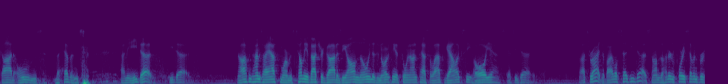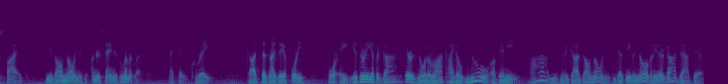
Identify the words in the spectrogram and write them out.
God owns the heavens. I mean, He does. He does. Now, oftentimes I ask Mormons, tell me about your God. Is He all-knowing? Does He know everything that's going on past the last galaxy? Oh, yes. Yes, He does. Well, that's right. The Bible says He does. Psalms 147, verse 5. He is all-knowing. His understanding is limitless. And I say, great. God says in Isaiah 44, 8, Is there any other God? There is no other rock. I don't know of any. Ah, you admitted God's all-knowing. He doesn't even know of any other gods out there.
